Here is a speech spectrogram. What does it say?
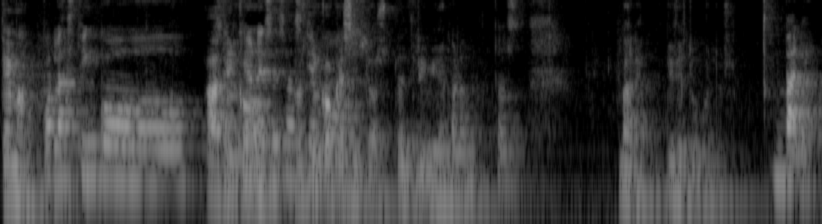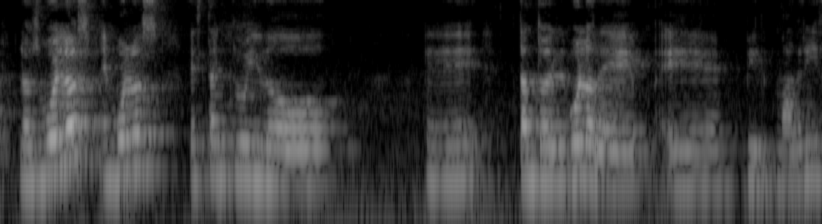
tema. Por las cinco Ah, cinco, esas los que cinco quesitos del trivial. Vale, dices tus vuelos. Vale, los vuelos, en vuelos está incluido eh, tanto el vuelo de eh, Madrid,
